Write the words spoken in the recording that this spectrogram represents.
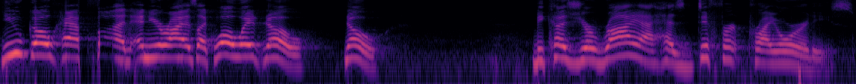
You go have fun. And Uriah is like, whoa, wait, no, no. Because Uriah has different priorities.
